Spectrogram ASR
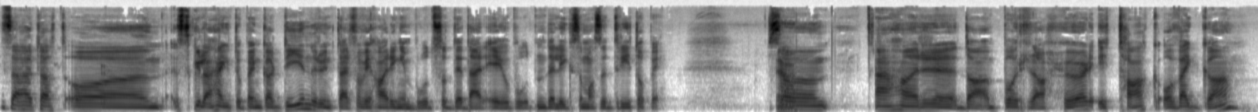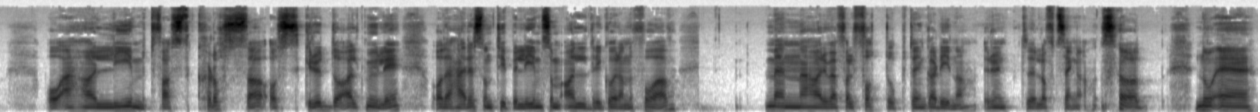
så jeg har tatt og skulle ha hengt opp en gardin rundt der, for vi har ingen bod, så det der er jo boden. Det ligger så masse drit oppi. Så jeg har da bora høl i tak og vegger. Og jeg har limt fast klosser og skrudd og alt mulig. Og det her er sånn type lim som aldri går an å få av. Men jeg har i hvert fall fått opp den gardina rundt loftsenga. Så nå er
